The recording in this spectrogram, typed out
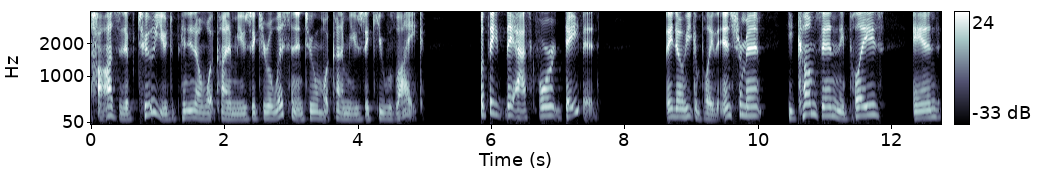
positive to you depending on what kind of music you're listening to and what kind of music you like but they they ask for david they know he can play the instrument he comes in and he plays and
